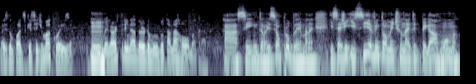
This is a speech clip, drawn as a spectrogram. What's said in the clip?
mas não pode esquecer de uma coisa. Hum. O melhor treinador do mundo tá na Roma, cara. Ah, sim. Então, esse é o problema, né? E se, gente, e se eventualmente o United pegar a Roma,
